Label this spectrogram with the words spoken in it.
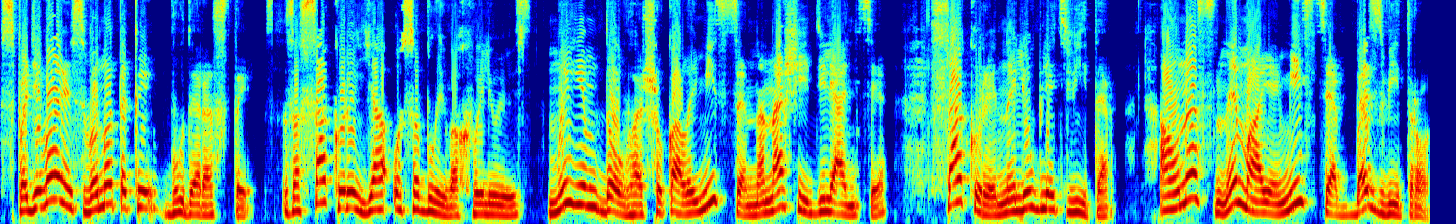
Сподіваюсь, воно таки буде рости. За сакури я особливо хвилююсь. Ми їм довго шукали місце на нашій ділянці. Сакури не люблять вітер, а у нас немає місця без вітру.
